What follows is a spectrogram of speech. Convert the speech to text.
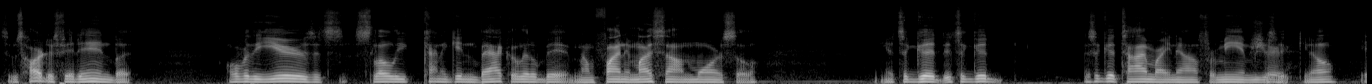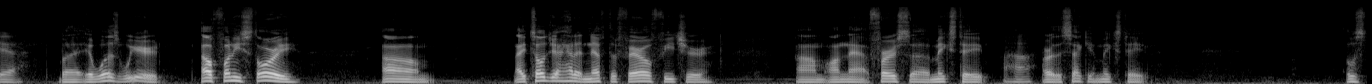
so it was hard to fit in. But over the years, it's slowly kind of getting back a little bit, and I'm finding my sound more. So it's a good, it's a good, it's a good time right now for me in Sure. music. You know Yeah. but it was weird. Oh, funny story. Um, I told you I had a Nef the Pharaoh feature, um, on that first uh, mixtape Uh huh. or the second mixtape. It was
